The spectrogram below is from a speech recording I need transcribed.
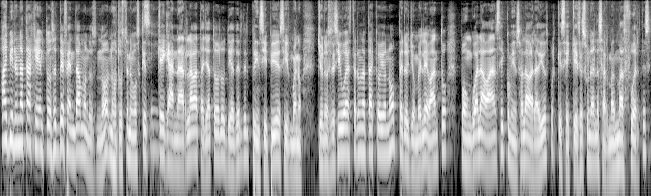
ay, viene un ataque, entonces defendámonos, ¿no? Nosotros tenemos que, que, ganar la batalla todos los días desde el principio y decir, bueno, yo no sé si voy a estar en un ataque hoy o no, pero yo me levanto, pongo alabanza y comienzo a alabar a Dios porque sé que esa es una de las armas más fuertes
